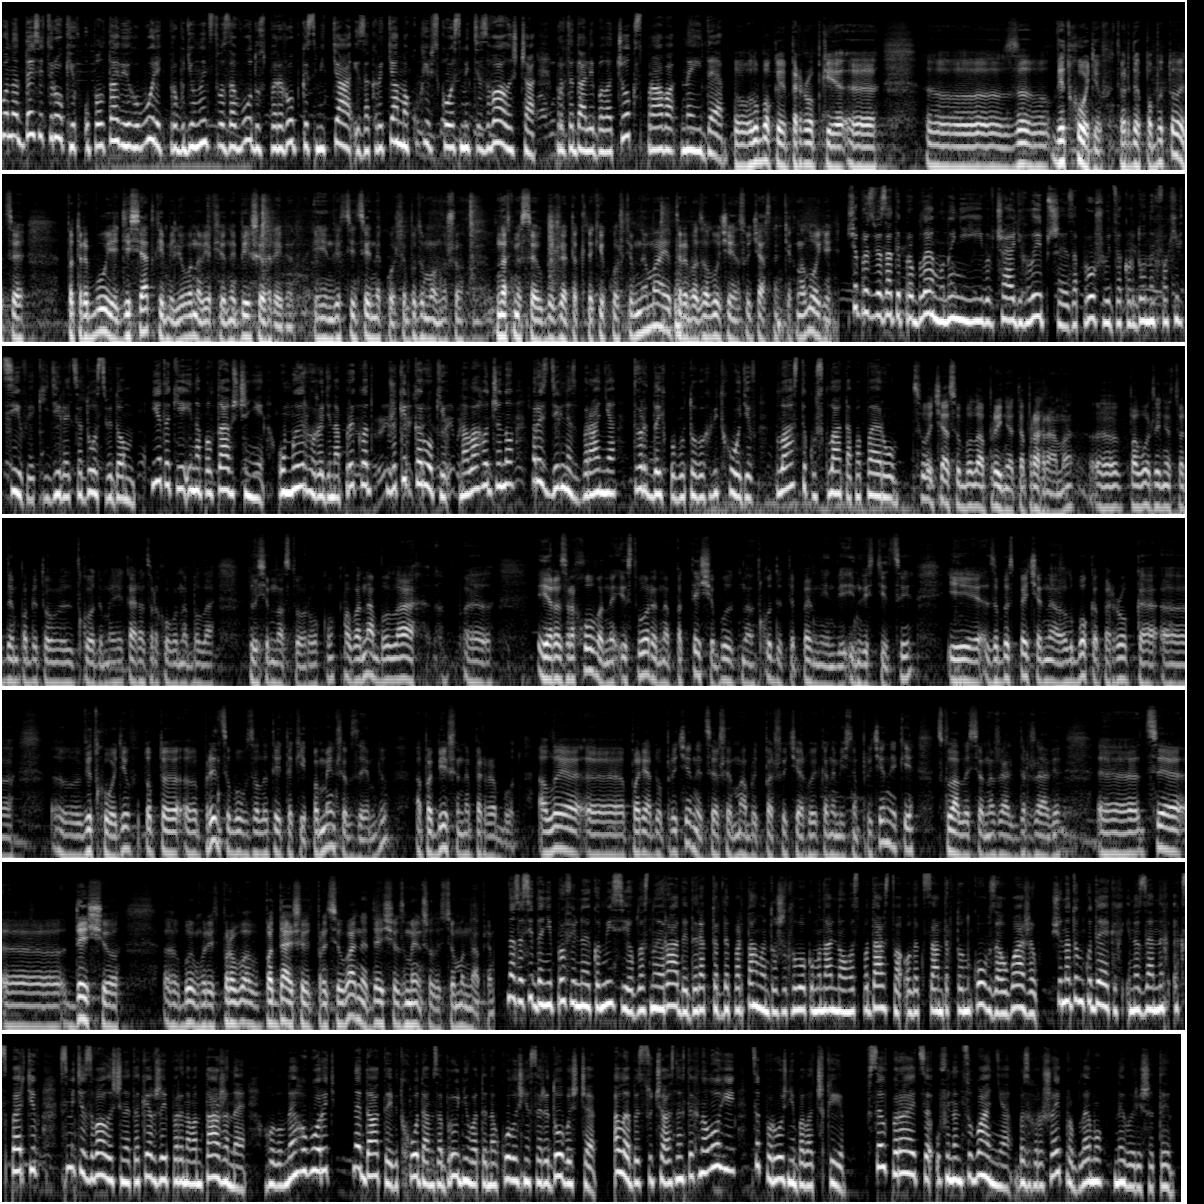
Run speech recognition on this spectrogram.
Понад 10 років у Полтаві говорять про будівництво заводу з переробки сміття і закриття Макухівського сміттєзвалища. Проте далі балачок справа не йде. глибокої переробки е, е, з відходів твердих побутових це потребує десятки мільйонів, якщо не більше гривень. І інвестиційних коштів. Безумовно, що в нас місцевих бюджетах таких коштів немає. Треба залучення сучасних технологій. Щоб розв'язати проблему, нині її вивчають глибше, запрошують закордонних фахівців, які діляться досвідом. Є такі і на Полтавщині. У Миргороді, наприклад, вже кілька років налагоджено роздільне збирання твердих побутових відходів пластику, скла та паперу. Свого часу була прийнята програма е, поводження з твердим побутовими відходами, яка розрахована була до 2018 року. Вона була е, і розрахована і створена під те, що будуть надходити певні інвестиції, і забезпечена глибока переробка е, е, відходів. Тобто е, принцип був золотий такий: поменше в землю, а побільше на перероботку. Але по ряду причин, це ще, мабуть, в першу чергу економічні причини, які склалися, на жаль, в державі. Це дещо. Будемо говорити подальше відпрацювання, дещо зменшилось в цьому напрямку. На засіданні профільної комісії обласної ради директор департаменту житлово-комунального господарства Олександр Тонков зауважив, що на думку деяких іноземних експертів, сміттєзвалище не таке вже й перенавантажене. Головне говорить не дати відходам забруднювати навколишнє середовище, але без сучасних технологій це порожні балачки. Все впирається у фінансування. Без грошей проблему не вирішити.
